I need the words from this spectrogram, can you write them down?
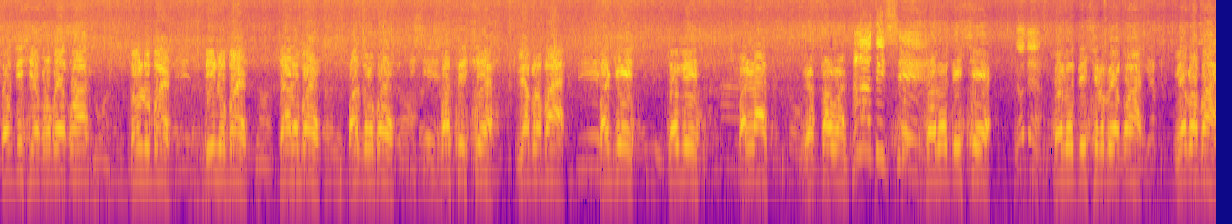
चौतीसशे एक रुपये एक वा दोन रुपये तीन रुपए चार रुपए पाच रुपये पस्तीसशे एक रुपये पंचवीस सव्वीस पन्नास एक्कावन्न सदोतीसशे सदोतीसशे रुपये एकोणास एक रुपये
